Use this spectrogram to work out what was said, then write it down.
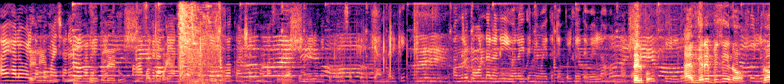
Hi hello welcome to my channel Mahashivratri అండి అందరికీ శుభాకాంక్షలు. మహాశివరాత్రి మీరు మీ కుటుంబ సభ్యులకి అందరికీ. అందరూ బాగుండాలని ఇవాళ అయితే మేమైతే టెంపుల్కి అయితే. Field I'm very busy no go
